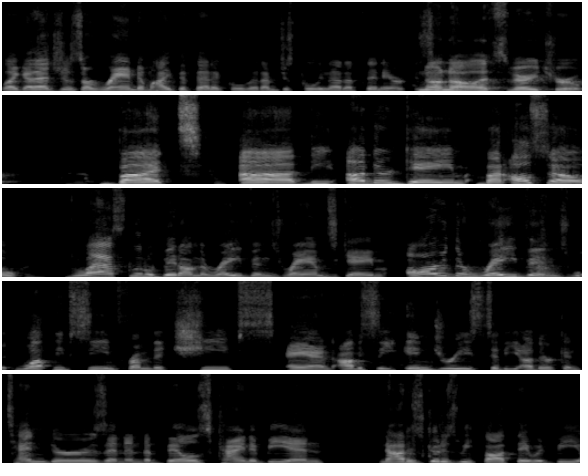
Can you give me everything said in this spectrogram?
Like, that's just a random hypothetical that I'm just pulling out of thin air. No, no, that's very true. But uh the other game, but also last little bit on the Ravens Rams game. Are the Ravens, with what we've seen from the Chiefs and obviously injuries to the other contenders, and then the Bills kind of being not as good as we thought they would be,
